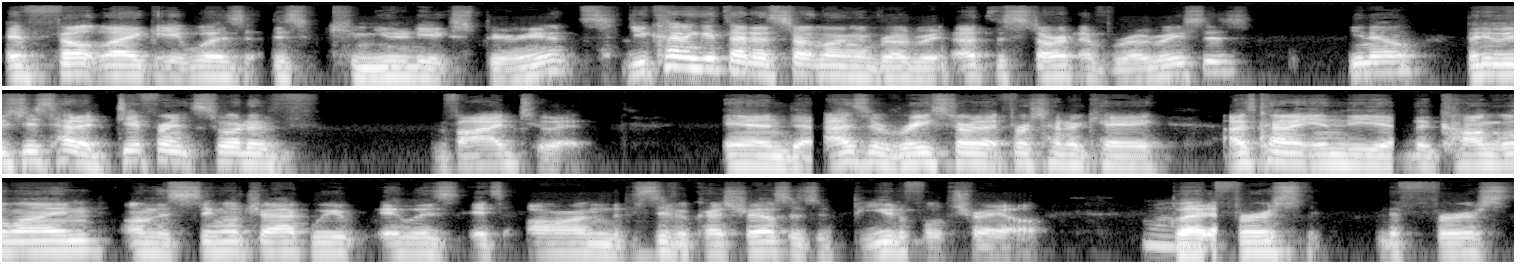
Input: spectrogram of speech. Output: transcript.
it felt like it was this community experience. You kind of get that at start along on road at the start of road races, you know, but it was just had a different sort of vibe to it. And uh, as the race started, that first 100K, I was kind of in the uh, the Congo line on the single track. We it was it's on the Pacific Crest Trail, so it's a beautiful trail. Wow. But first, the first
